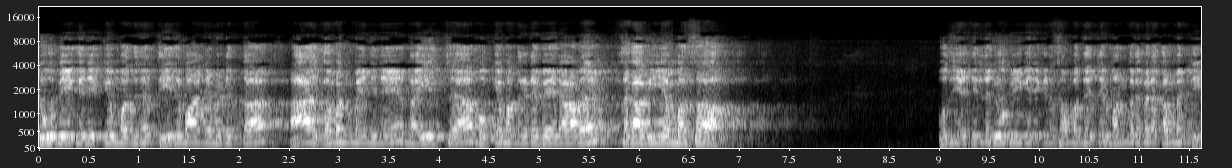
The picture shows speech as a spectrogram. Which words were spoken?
രൂപീകരിക്കുന്നതിന് തീരുമാനമെടുത്ത ആ ഗവൺമെന്റിനെ നയിച്ച മുഖ്യമന്ത്രിയുടെ പേരാണ് സഖാ വി എം എസ്. പുതിയ ജില്ല രൂപീകരിക്കുന്ന സംബന്ധിച്ച് മന്ത്രിതല കമ്മിറ്റി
